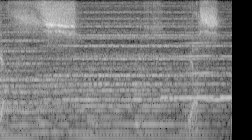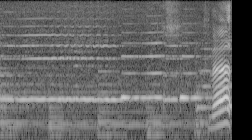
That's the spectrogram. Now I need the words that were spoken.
Yes. Yes. That.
